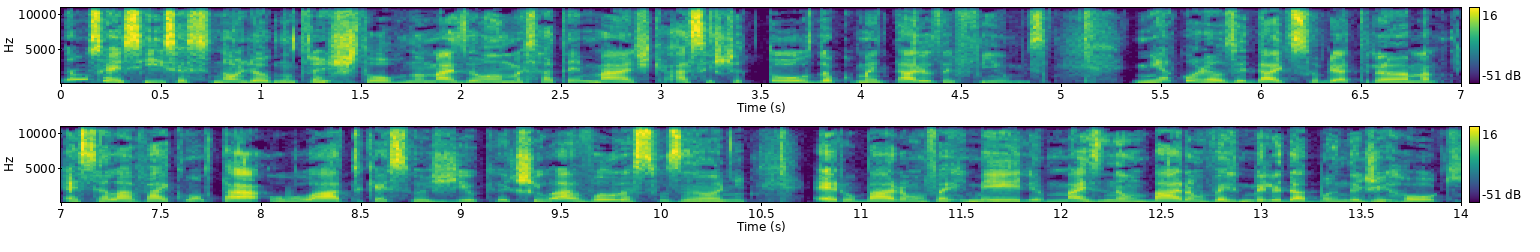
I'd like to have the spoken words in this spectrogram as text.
Não sei se isso é sinal de algum transtorno, mas eu amo essa temática, assisto todos os documentários e filmes. Minha curiosidade sobre a trama é se ela vai contar o boato que surgiu que o tio-avô da Suzane era o Barão Vermelho, mas não o Barão Vermelho da banda de rock.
